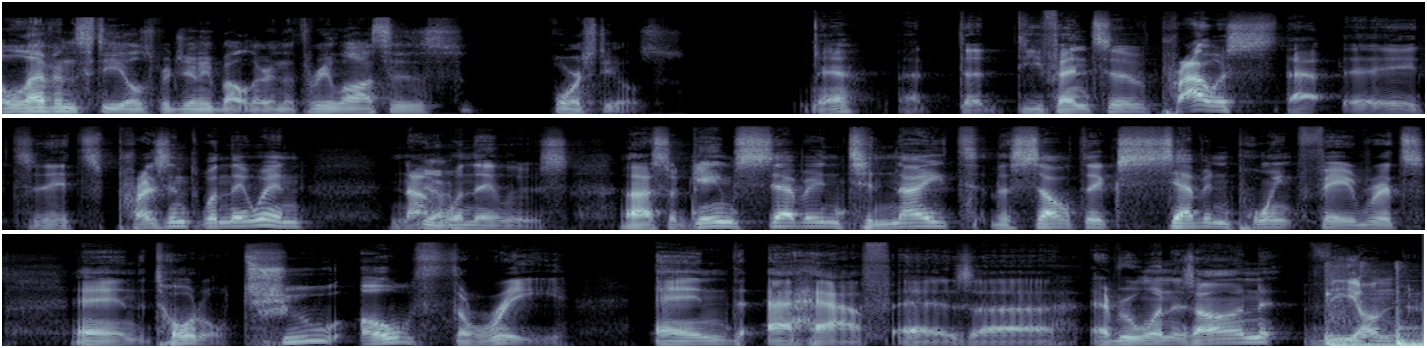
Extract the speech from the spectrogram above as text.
11 steals for Jimmy Butler. In the three losses, four steals. Yeah, the defensive prowess that it's it's present when they win, not Yeah. when they lose. Uh, so game seven tonight, the Celtics seven point favorites, and the total two oh three and a half as uh, everyone is on the under.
